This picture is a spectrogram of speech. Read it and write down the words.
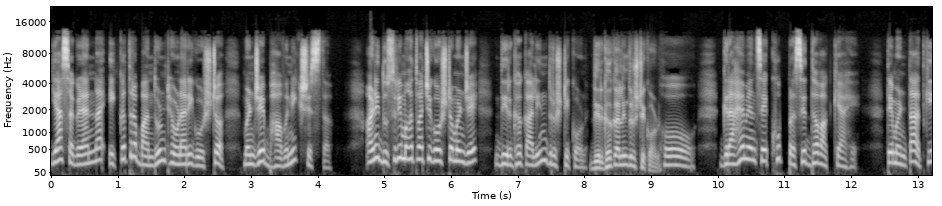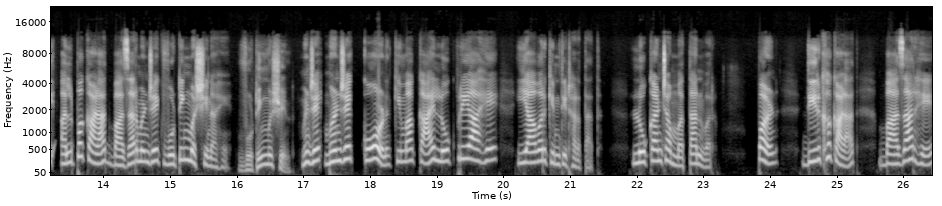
या सगळ्यांना एकत्र बांधून ठेवणारी गोष्ट म्हणजे भावनिक शिस्त. आणि दुसरी महत्वाची गोष्ट म्हणजे दीर्घकालीन दृष्टिकोन. दीर्घकालीन दृष्टिकोन. हो ग्राहम यांचे खूप प्रसिद्ध वाक्य आहे. ते म्हणतात की अल्पकाळात बाजार म्हणजे एक वोटिंग मशीन आहे. वोटिंग मशीन म्हणजे म्हणजे कोण किंवा काय लोकप्रिय आहे यावर किमती ठरतात. लोकांच्या मतांवर. पण दीर्घकाळात बाजार हे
